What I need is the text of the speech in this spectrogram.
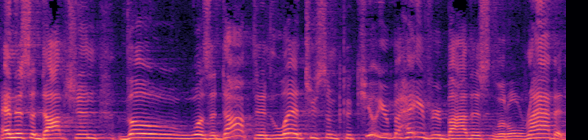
And this adoption, though was adopted, led to some peculiar behavior by this little rabbit.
